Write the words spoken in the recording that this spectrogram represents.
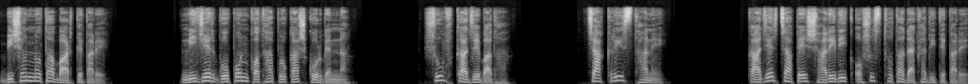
বিষণ্নতা বাড়তে পারে। নিজের গোপন কথা প্রকাশ করবেন না। শুভ কাজে বাধা। চাকরির স্থানে। কাজের চাপে শারীরিক অসুস্থতা দেখা দিতে পারে।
